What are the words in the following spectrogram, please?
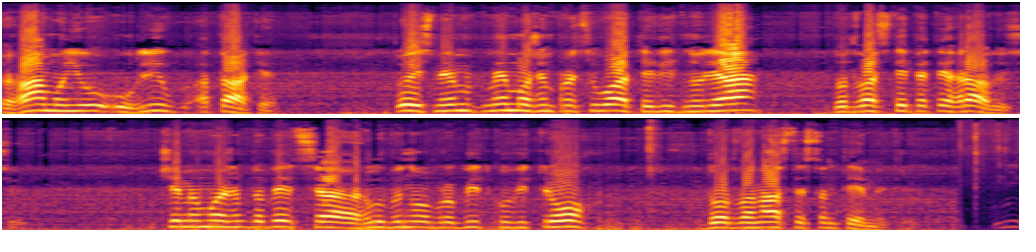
гамою углів атаки. Тобто ми, ми можемо працювати від 0 до 25 градусів. Чим ми можемо добитися глибину обробітку від 3 до 12 см. Ну,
